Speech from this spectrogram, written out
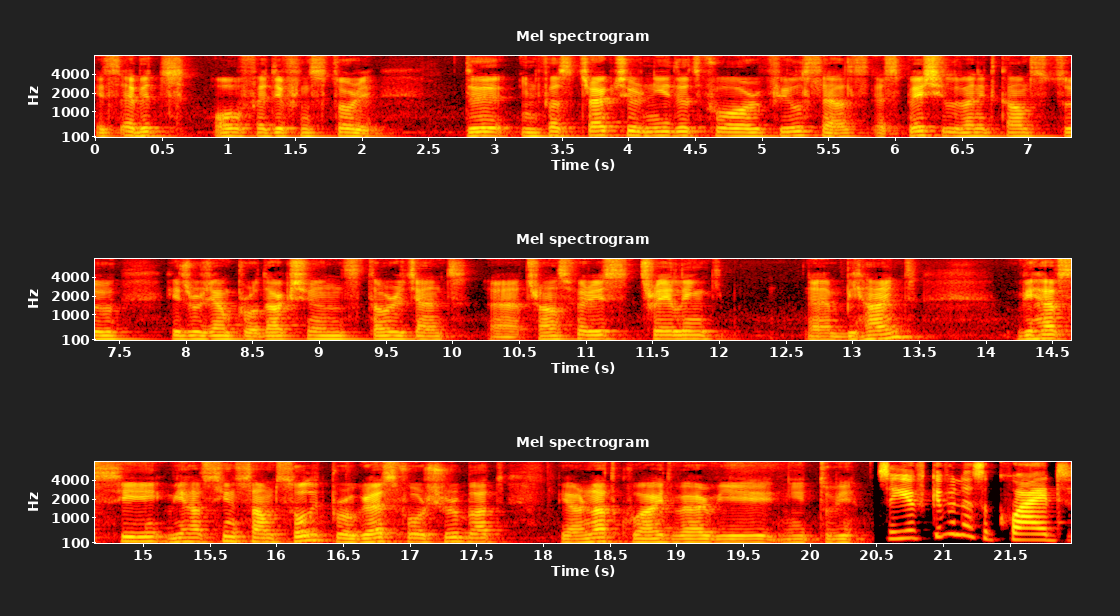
it's a bit of a different story. The infrastructure needed for fuel cells, especially when it comes to hydrogen production, storage, and uh, transfer, is trailing behind. We have see we have seen some solid progress for sure, but we are not quite where we need to be. So you've given us a quite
